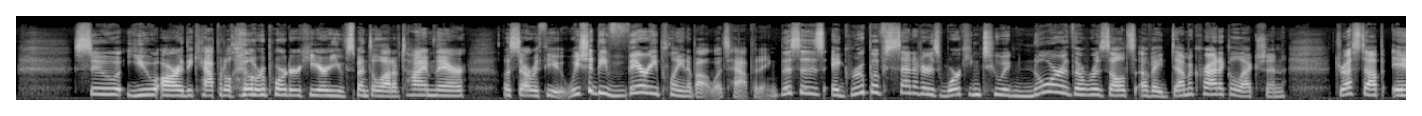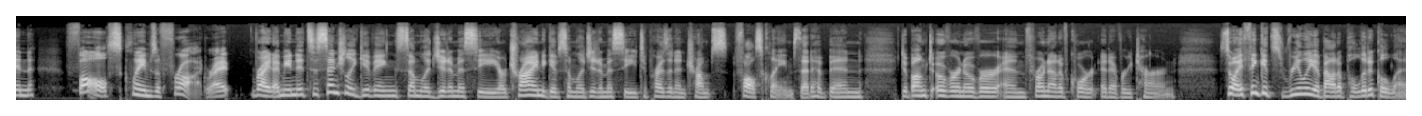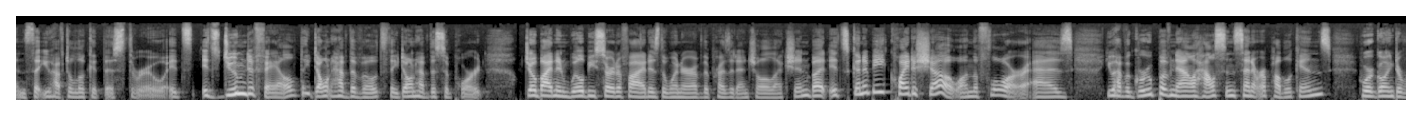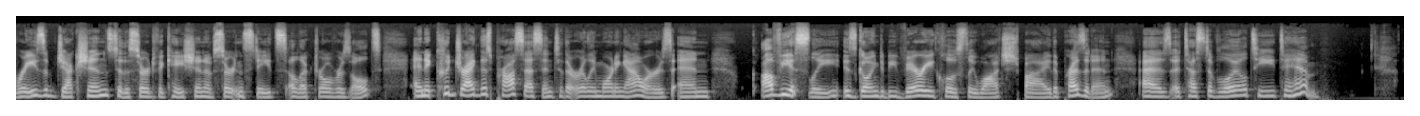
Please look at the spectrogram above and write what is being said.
Sue, you are the Capitol Hill reporter here. You've spent a lot of time there. Let's start with you. We should be very plain about what's happening. This is a group of senators working to ignore the results of a Democratic election dressed up in false claims of fraud, right? Right. I mean, it's essentially giving some legitimacy or trying to give some legitimacy to President Trump's false claims that have been debunked over and over and thrown out of court at every turn. So I think it's really about a political lens that you have to look at this through. It's it's doomed to fail. They don't have the votes, they don't have the support. Joe Biden will be certified as the winner of the presidential election, but it's going to be quite a show on the floor as you have a group of now House and Senate Republicans who are going to raise objections to the certification of certain states' electoral results, and it could drag this process into the early morning hours and obviously is going to be very closely watched by the president as a test of loyalty to him.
